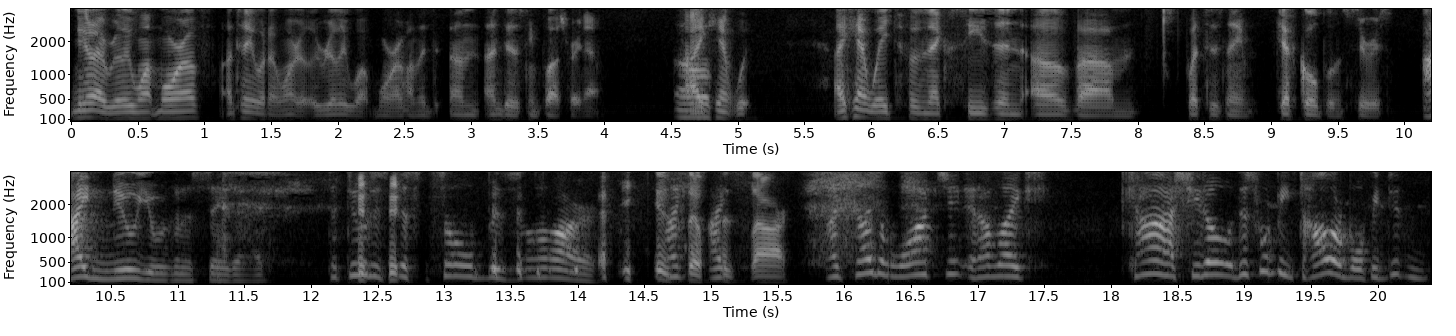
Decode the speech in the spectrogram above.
You know what I really want more of? I'll tell you what I want really really want more of on the on, on Disney Plus right now. I Uh, can't wait I can't wait for the next season of um what's his name? Jeff Goldblum's series. I knew you were gonna say that. The dude is just so bizarre. Like, so I- bizarre. I tried to watch it and I'm like, gosh, you know, this would be tolerable if he didn't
